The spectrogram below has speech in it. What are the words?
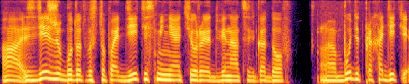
А здесь же будут выступать дети с миниатюрой 12 годов. А, будет проходить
